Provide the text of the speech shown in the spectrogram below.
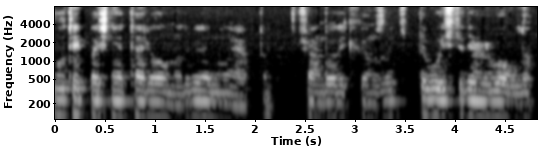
Bu tek başına yeterli olmadı. Bir de bunu yaptım. Şu anda oradaki kırmızılık gitti. Bu istediğim gibi oldu.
